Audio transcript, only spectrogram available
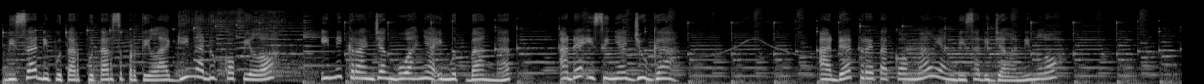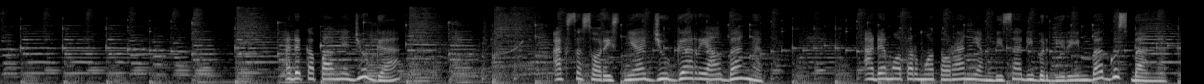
Bisa diputar-putar seperti lagi ngaduk kopi loh. Ini keranjang buahnya imut banget. Ada isinya juga. Ada kereta komel yang bisa dijalanin loh. Ada kapalnya juga. Aksesorisnya juga real banget. Ada motor-motoran yang bisa diberdirin bagus banget.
